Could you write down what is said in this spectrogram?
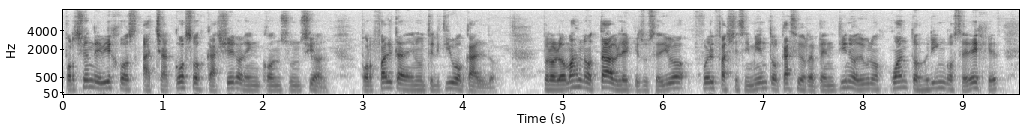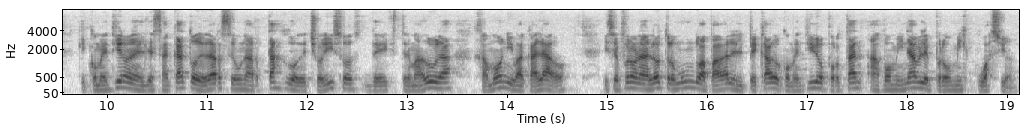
porción de viejos achacosos cayeron en consunción, por falta de nutritivo caldo. Pero lo más notable que sucedió fue el fallecimiento casi repentino de unos cuantos gringos herejes que cometieron el desacato de darse un hartazgo de chorizos de Extremadura, jamón y bacalao, y se fueron al otro mundo a pagar el pecado cometido por tan abominable promiscuación.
